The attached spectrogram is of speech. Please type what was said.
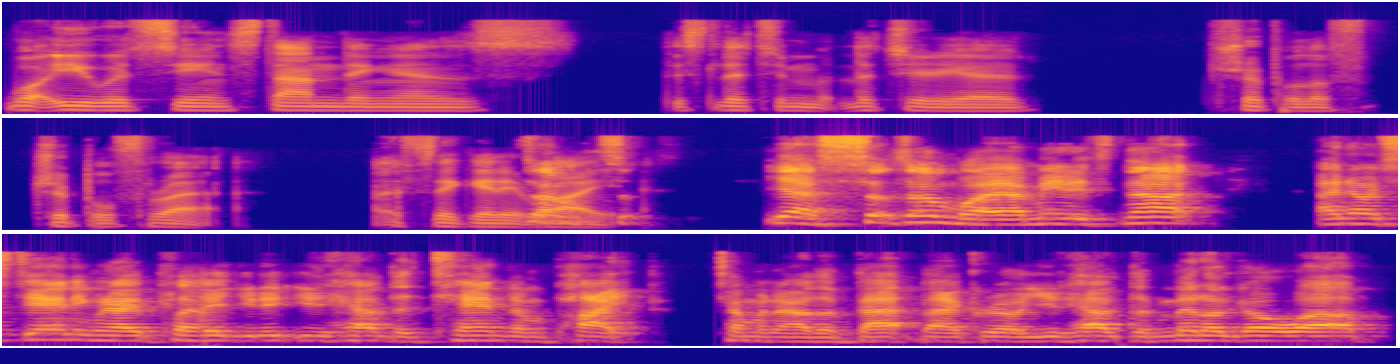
what you would see in standing as this literally, literally a triple of triple threat if they get it some, right. yes, so, some way. I mean, it's not. I know in standing when I played, you'd, you'd have the tandem pipe coming out of the back back row. You'd have the middle go up,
